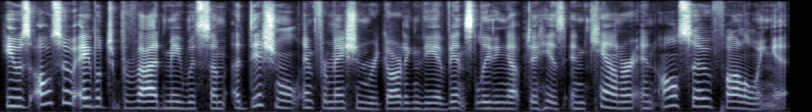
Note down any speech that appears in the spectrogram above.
He was also able to provide me with some additional information regarding the events leading up to his encounter and also following it.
